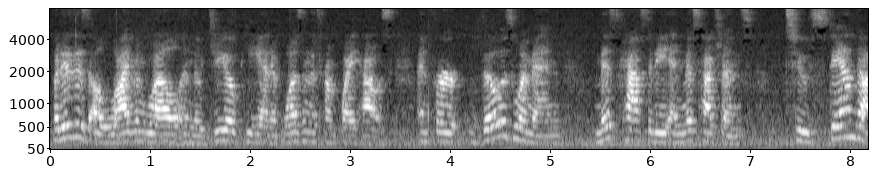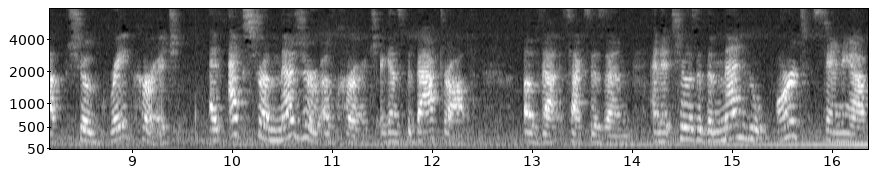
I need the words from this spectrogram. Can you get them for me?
but it is alive and well in the GOP and it was in the Trump White House. And for those women, Miss Cassidy and Miss Hutchins, to stand up showed great courage, an extra measure of courage against the backdrop of that sexism. And it shows that the men who aren't standing up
